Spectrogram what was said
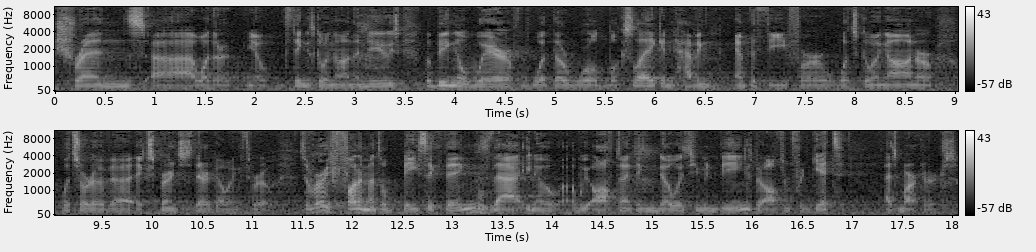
trends, uh, whether you know things going on in the news, but being aware of what the world looks like and having empathy for what's going on or what sort of uh, experiences they're going through. So very fundamental, basic things mm-hmm. that you know we often I think know as human beings, but often forget as marketers.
